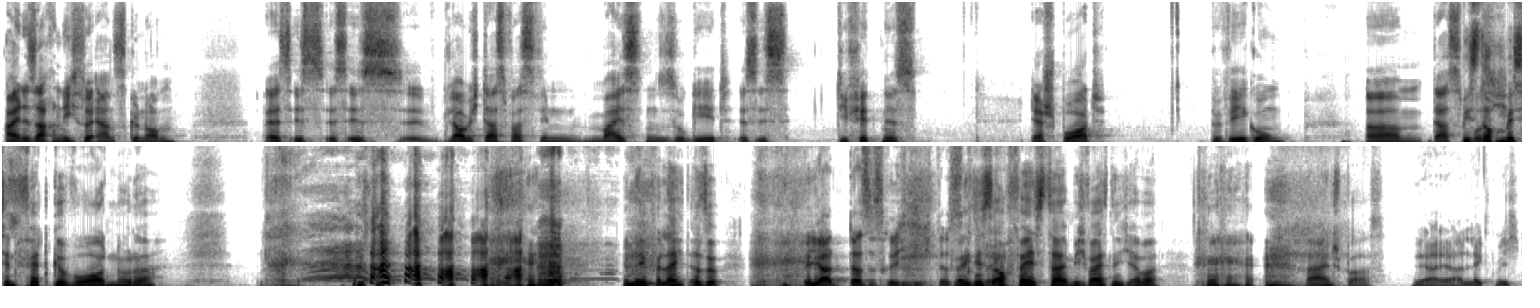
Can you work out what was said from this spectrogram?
eine Sache nicht so ernst genommen. Es ist, es ist, glaube ich, das, was den meisten so geht. Es ist die Fitness, der Sport, Bewegung. Ähm, das Bist auch ein bisschen fett geworden, oder? Bist du nee, vielleicht, also, Ja, das ist richtig. Das vielleicht ist korrekt. auch FaceTime, ich weiß nicht, aber. Nein, Spaß. Ja, ja, leck mich.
